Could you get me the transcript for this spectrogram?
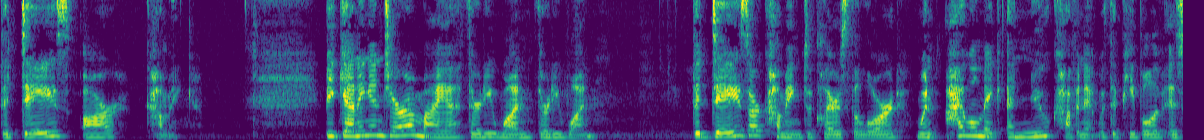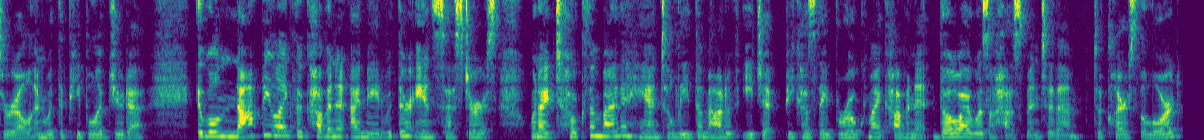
The days are coming. Beginning in Jeremiah 31 31. The days are coming, declares the Lord, when I will make a new covenant with the people of Israel and with the people of Judah. It will not be like the covenant I made with their ancestors when I took them by the hand to lead them out of Egypt because they broke my covenant, though I was a husband to them, declares the Lord.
